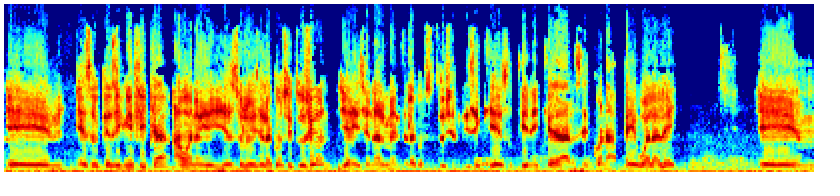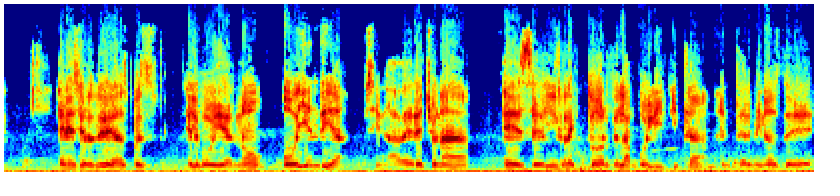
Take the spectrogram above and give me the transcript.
Eh, ¿Eso qué significa? Ah, bueno, y eso lo dice la Constitución, y adicionalmente la Constitución dice que eso tiene que darse con apego a la ley. Eh, en de ideas, pues el gobierno hoy en día, sin haber hecho nada, es el rector de la política en términos de,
